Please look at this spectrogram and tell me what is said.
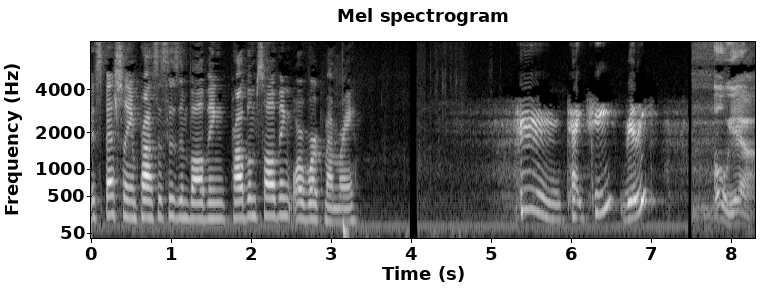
especially in processes involving problem solving or work memory. Hmm, Tai Chi? Really? Oh, yeah.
